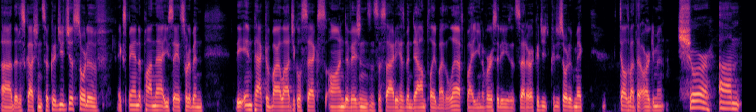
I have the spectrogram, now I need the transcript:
uh, the discussion. So, could you just sort of expand upon that? You say it's sort of been the impact of biological sex on divisions in society has been downplayed by the left, by universities, et cetera. Could you could you sort of make tell us about that argument? Sure. Um,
